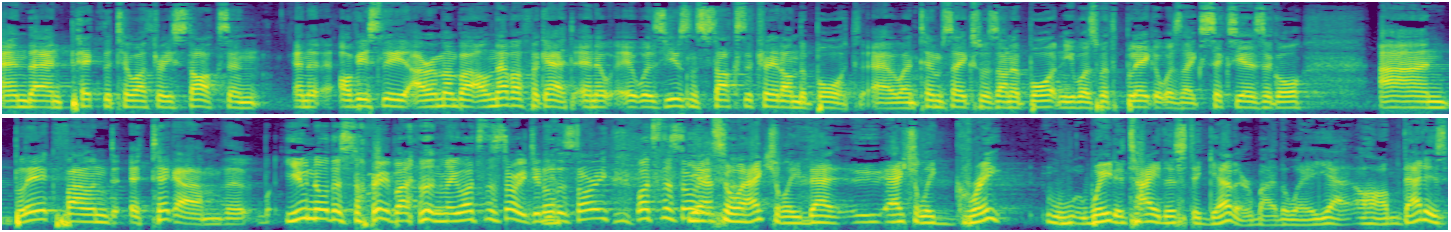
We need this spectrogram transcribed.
and then pick the two or three stocks. And and obviously, I remember I'll never forget. And it, it was using stocks to trade on the boat uh, when Tim Sykes was on a boat and he was with Blake. It was like six years ago. And Blake found a ticker. The, you know the story better than me. What's the story? Do you know the story? What's the story? Yeah, so actually, that actually great way to tie this together. By the way, yeah, um, that is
